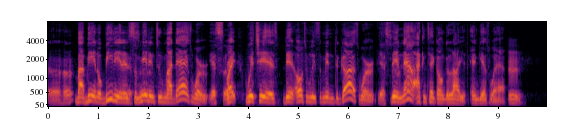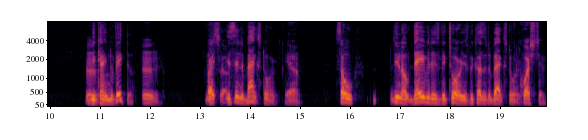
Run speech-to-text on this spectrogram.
Uh-huh. by being obedient and Yes, submitting to my dad's word. Yes, sir. Right? Which is then ultimately submitting to God's word. Yes, sir. Then now I can take on Goliath and guess what happened? Mm. Mm. Became the victor. Mm. Right? Yes, sir. it's in the backstory. Yeah. So, you know, David is victorious because of the backstory. Question.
